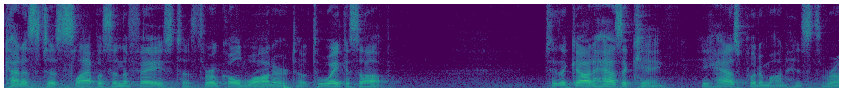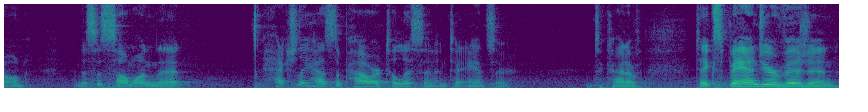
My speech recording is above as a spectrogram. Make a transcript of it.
kind of to slap us in the face, to throw cold water, to, to wake us up to that God has a king. He has put him on his throne. And this is someone that actually has the power to listen and to answer, and to kind of to expand your vision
